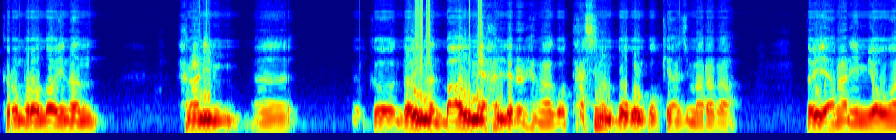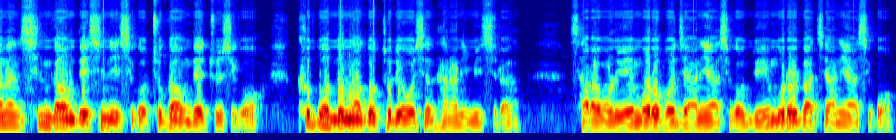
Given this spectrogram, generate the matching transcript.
그러므로 너희는 하나님 어, 그 너희는 마음의 할례를 행하고 다시는 목을 곡게 하지 말아라. 너희 하나님 여호와는 신 가운데 신이시고 주 가운데 주시고 크고 능하고 두려우신 하나님이시라. 사람을 외모로 보지 아니하시고 뇌물을 받지 아니하시고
